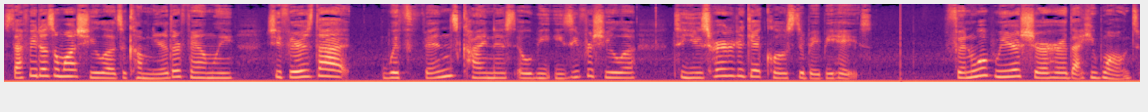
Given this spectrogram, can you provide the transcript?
Steffy doesn't want Sheila to come near their family. She fears that with Finn's kindness, it will be easy for Sheila to use her to get close to baby Hayes. Finn will reassure her that he won't,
